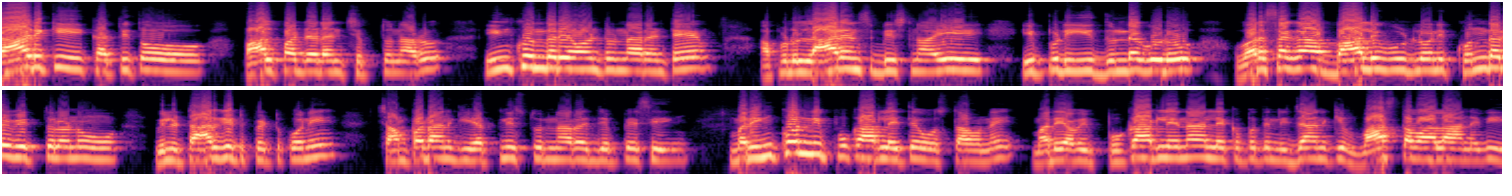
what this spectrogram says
దాడికి కత్తితో పాల్పడ్డాడని చెప్తున్నారు. ఇంకొందరు ఏమంటున్నారంటే అప్పుడు లారెన్స్ బిస్నాయి ఇప్పుడు ఈ దుండగుడు వరుసగా బాలీవుడ్లోని కొందరు వ్యక్తులను వీళ్ళు టార్గెట్ పెట్టుకొని చంపడానికి యత్నిస్తున్నారని చెప్పేసి మరి ఇంకొన్ని పుకార్లు అయితే వస్తూ ఉన్నాయి. మరి అవి పుకార్లేనా లేకపోతే నిజానికి వాస్తవాలా అనేవి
